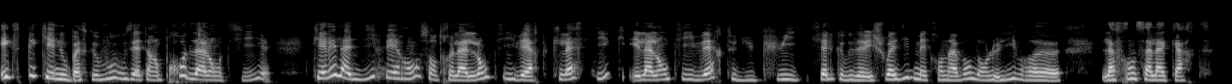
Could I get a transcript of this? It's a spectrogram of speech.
expliquez-nous, parce que vous, vous êtes un pro de la lentille. Quelle est la différence entre la lentille verte classique et la lentille verte du puits, celle que vous avez choisi de mettre en avant dans le livre euh, La France à la carte?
